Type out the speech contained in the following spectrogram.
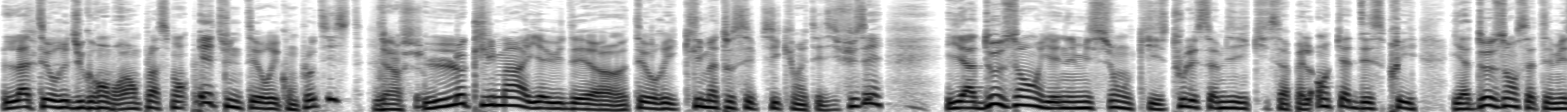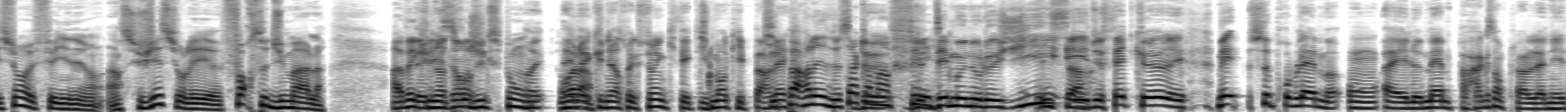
La théorie du grand remplacement est une théorie complotiste. Bien sûr. Le climat, il y a eu des euh, théories climato-sceptiques qui ont été diffusées. Il y a deux ans, il y a une émission qui, tous les samedis, qui s'appelle Enquête d'esprit. Il y a deux ans, cette émission avait fait un sujet sur les forces du mal, avec Et une introduction, Ouais, voilà, Avec une introduction qui effectivement qui qui parlait de ça de, comme un de fait. démonologie C'est ça. et de fait que. les- Mais ce problème on, est le même, par exemple, hein, l'année,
